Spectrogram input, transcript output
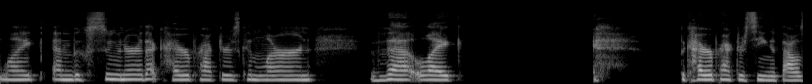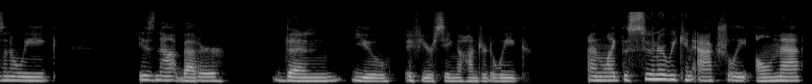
Like, and the sooner that chiropractors can learn that, like, the chiropractor seeing a thousand a week is not better than you if you're seeing a hundred a week. And like the sooner we can actually own that.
